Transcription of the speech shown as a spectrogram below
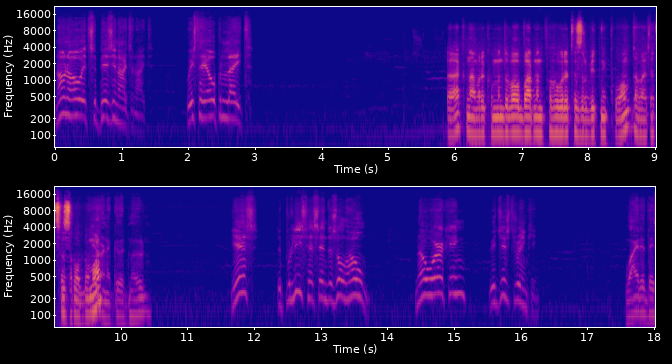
No, no, it's a busy night tonight. We stay open late. Так, нам рекомендував бармен поговорити з робітником. Давайте це зробимо. Yes, the police has sent us all home. No working, we're just drinking. Why did they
